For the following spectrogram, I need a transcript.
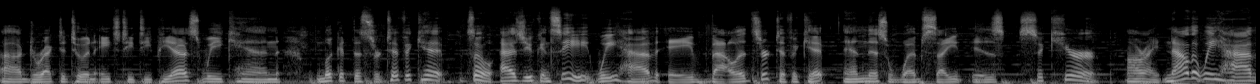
uh, directed to an HTTPS. We can look at the certificate. So as you can see, we have a valid certificate and this website is secure. All right, now that we have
